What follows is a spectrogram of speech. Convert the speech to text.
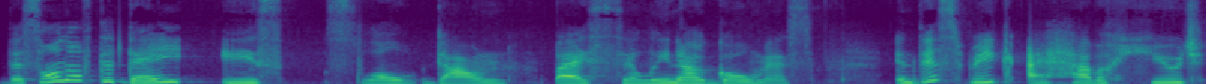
The song of the day is Slow Down by Selena Gomez. In this week, I have a huge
